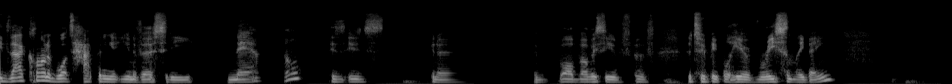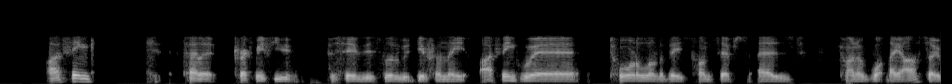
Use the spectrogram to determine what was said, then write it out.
is that kind of what's happening at university now? Is is you know, obviously, of, of the two people here have recently been. I think Tayla, correct me if you perceive this a little bit differently. I think we're taught a lot of these concepts as kind of what they are. So,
